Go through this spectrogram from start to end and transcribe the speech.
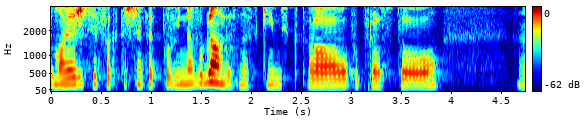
czy moje życie faktycznie tak powinno wyglądać, no z kimś, kto po prostu yy,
